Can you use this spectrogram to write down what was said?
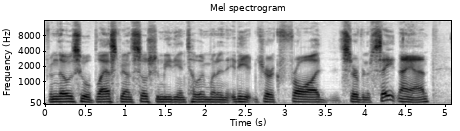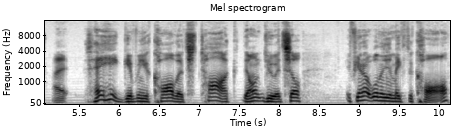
from those who will blast me on social media and tell me what an idiot, jerk, fraud, servant of Satan I am. I say, hey, give me a call. Let's talk. Don't do it. So if you're not willing to make the call,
